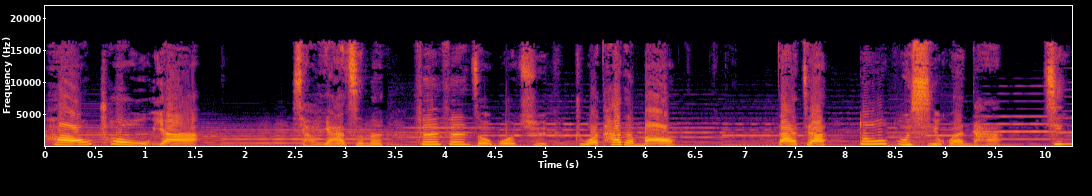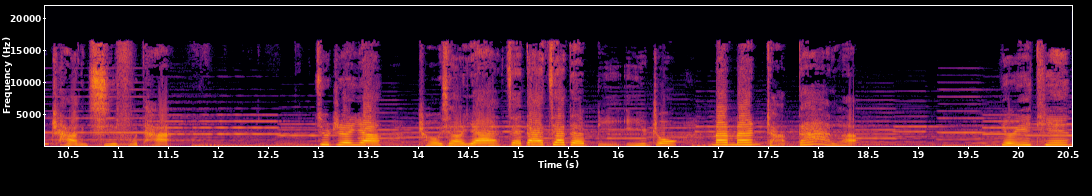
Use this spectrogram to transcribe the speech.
好丑呀！小鸭子们纷纷走过去啄它的毛，大家都不喜欢它，经常欺负它。就这样，丑小鸭在大家的鄙夷中慢慢长大了。有一天，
